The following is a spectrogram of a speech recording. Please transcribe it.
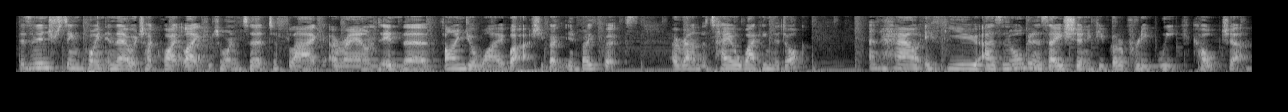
There's an interesting point in there which I quite liked, which I wanted to, to flag around in the Find Your Why, well, actually, in both books, around the tail wagging the dog, and how if you, as an organization, if you've got a pretty weak culture,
